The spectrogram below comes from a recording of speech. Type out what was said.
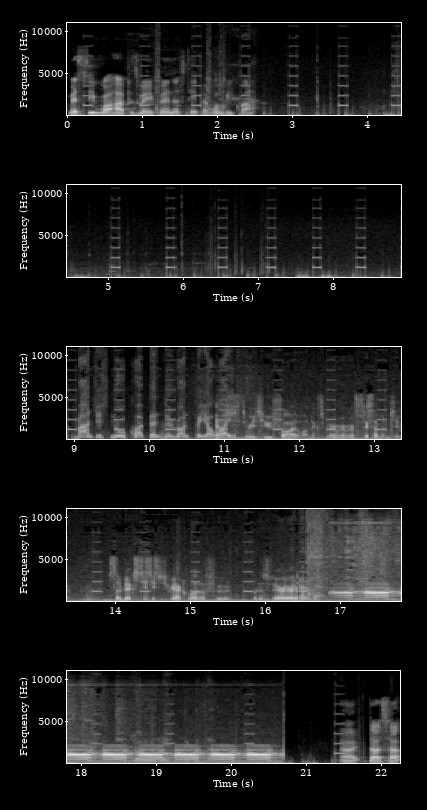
Let's see what happens when you put in this tape. Everyone be quiet. Man just no clipped into run for your life. 325 on experiment 672. Subjects to react load of food, but it's very, very That's it. Strong engagement, I think Alright, that's it.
